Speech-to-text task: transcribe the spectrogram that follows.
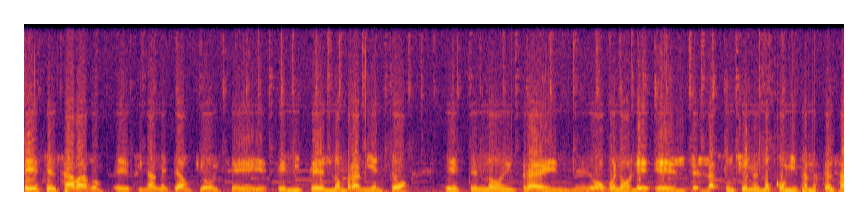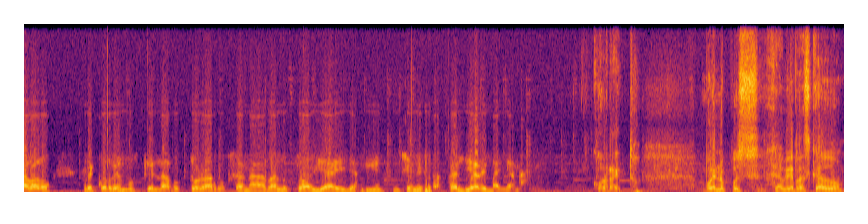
Es el sábado. Eh, finalmente, aunque hoy se, se emite el nombramiento, este no entra en, eh, o bueno, las funciones no comienzan hasta el sábado. Recordemos que la doctora Roxana Ávalo todavía ella sigue en funciones hasta el día de mañana. Correcto. Bueno, pues Javier Rascado,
